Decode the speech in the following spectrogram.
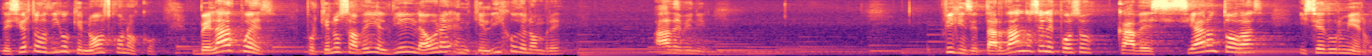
de cierto os digo que no os conozco. Velad pues, porque no sabéis el día y la hora en que el Hijo del Hombre ha de venir. Fíjense, tardándose el esposo, cabecearon todas y se durmieron.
